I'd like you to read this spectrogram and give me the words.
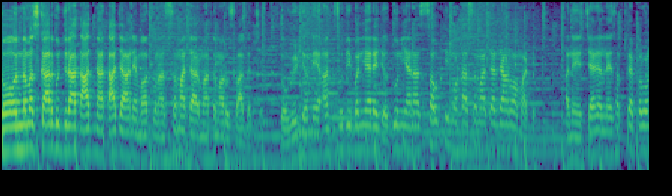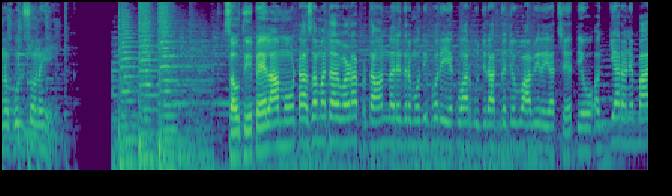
તો નમસ્કાર ગુજરાત, આજના તાજા અને મહત્વના સમાચારમાં તમારું સ્વાગત છે. તો વિડીયોને અંત સુધી બન્યા રહેજો દુનિયાના સૌથી મોટા સમાચાર જાણવા માટે અને ચેનલને સબસ્ક્રાઇબ કરવાનું ભૂલશો નહીં. સૌથી પહેલા મોટા સમાચાર. વડાપ્રધાન નરેન્દ્ર મોદી ફરી એકવાર ગુજરાત ગજવવા આવી રહ્યા છે. તેઓ અગિયાર અને બાર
